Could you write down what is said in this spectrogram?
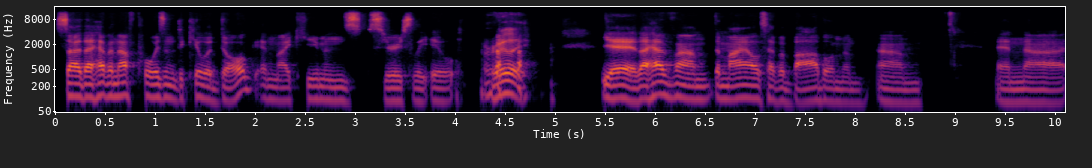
so they have enough poison to kill a dog and make humans seriously ill. Really? Yeah, they have um, the males have a barb on them, um, and uh,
